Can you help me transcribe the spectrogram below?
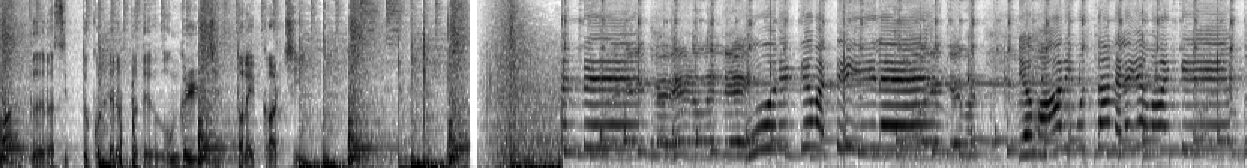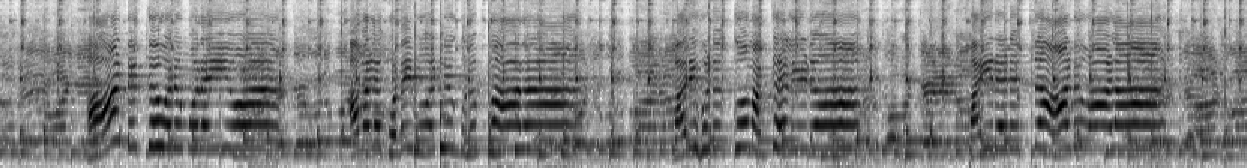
பார்த்து ரசித்துக் கொண்டிருப்பது உங்கள் ஜித் தொலைக்காட்சி. ஊருக்கு மத்தியிலே என் மாரிமுத்தா நிலைய வாங்கி. ஆண்டுக்கு ஒரு முறையும் ஆளுக்கு ஒரு முறை அவளை கொடை போட்டு கொடுப்பாரா? வரி கொடுக்கும் மக்களிடம். பயிரெடுத்து ஆடுவாளா? எடுத்து ஆடுவாளா?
